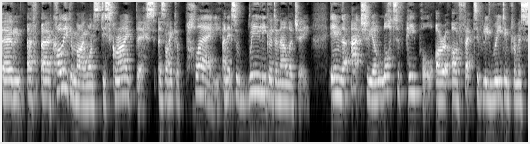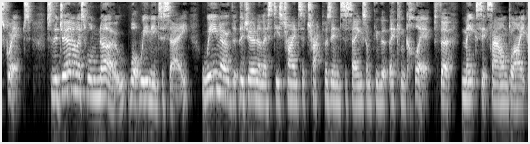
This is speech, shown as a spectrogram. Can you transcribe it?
Um, a, a colleague of mine once described this as like a play, and it's a really good analogy in that actually a lot of people are, are effectively reading from a script. So the journalist will know what we need to say. We know that the journalist is trying to trap us into saying something that they can clip that makes it sound like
